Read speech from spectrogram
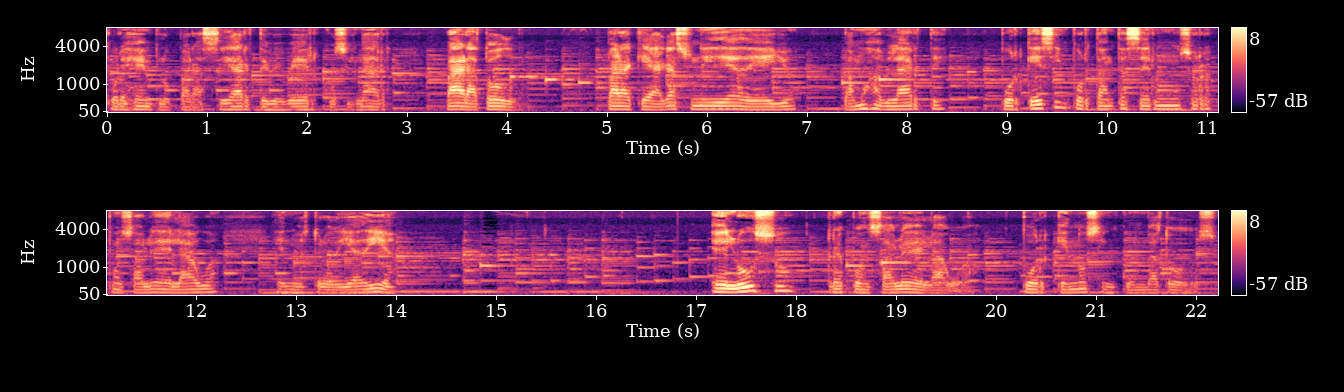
por ejemplo, para asearte, beber, cocinar, para todo, para que hagas una idea de ello, vamos a hablarte por qué es importante hacer un uso responsable del agua en nuestro día a día. El uso responsable del agua, ¿por qué nos incumbe a todos?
